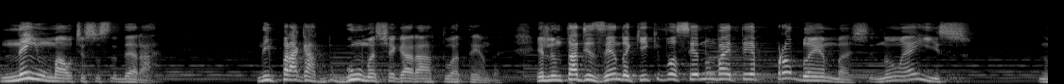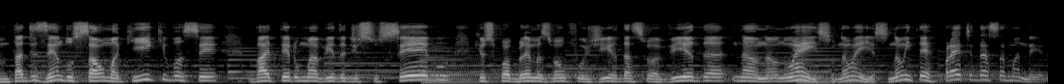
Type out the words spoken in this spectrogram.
nenhum mal te sucederá, nem praga alguma chegará à tua tenda. Ele não está dizendo aqui que você não vai ter problemas, não é isso. Não está dizendo o salmo aqui que você vai ter uma vida de sossego, que os problemas vão fugir da sua vida. Não, não, não é isso, não é isso. Não interprete dessa maneira.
